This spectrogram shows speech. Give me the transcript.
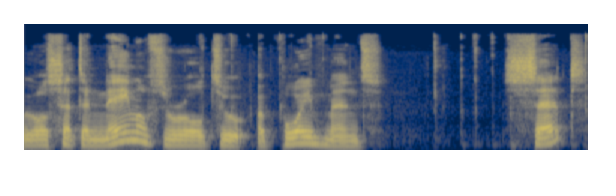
we will set the name of the rule to appointment set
